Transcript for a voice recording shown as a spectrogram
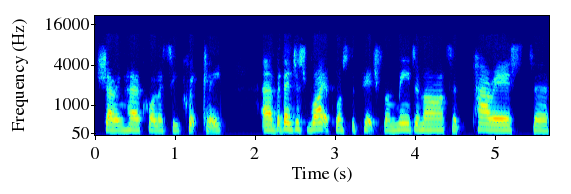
showing her quality quickly. Uh, but then just right across the pitch from Miedema to Paris to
